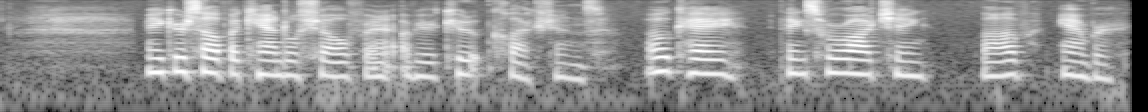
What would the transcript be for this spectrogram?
Make yourself a candle shelf of your cute collections. Okay, thanks for watching. Love, Amber.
